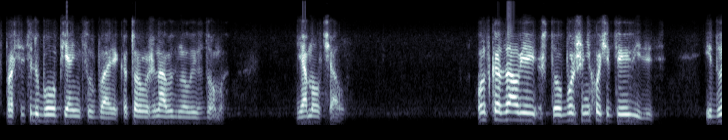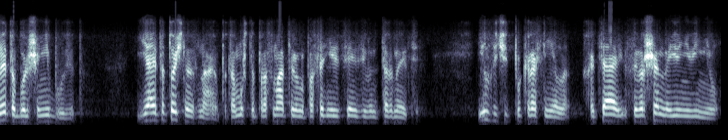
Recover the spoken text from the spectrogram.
Спросите любого пьяницу в баре, которого жена выгнала из дома. Я молчал. Он сказал ей, что больше не хочет ее видеть, и дуэта больше не будет. Я это точно знаю, потому что просматривала последние рецензии в интернете. Илза чуть покраснела, хотя совершенно ее не винил.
